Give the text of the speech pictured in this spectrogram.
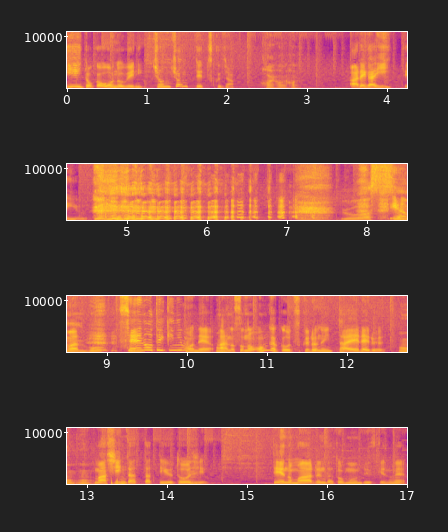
い。E とか O の上にちょんちょんってつくじゃん。はいはいはい。あれがいいっていう。うわすごいやまあうん性能的にもね、うん。あのその音楽を作るのに耐えれるうんうん。マシンだったっていう当時、うん。っていうのもあるんだと思うんですけどね。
